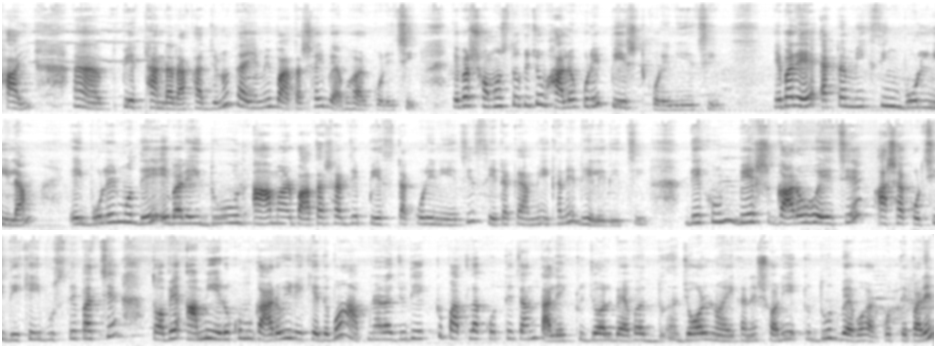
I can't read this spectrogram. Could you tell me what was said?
খাই হ্যাঁ পেট ঠান্ডা রাখার জন্য, তাই আমি বাতাসাই ব্যবহার করেছি। এবার সমস্ত কিছু ভালো করে পেস্ট করে নিয়েছি। এবারে একটা মিক্সিং বোল নিলাম। এই বোলের মধ্যে এবার এই দুধ, আম আর বাতাসার যে পেস্টটা করে নিয়েছি, সেটাকে আমি এখানে ঢেলে দিচ্ছি। দেখুন, বেশ গাঢ় হয়েছে, আশা করছি দেখেই বুঝতে পাচ্ছেন। তবে আমি এরকম গাঢ়ই রেখে দেবো। আপনারা যদি একটু পাতলা করতে চান, তাহলে একটু জল ব্যবহার, জল নয় এখানে, সরি, একটু দুধ ব্যবহার করতে পারেন।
